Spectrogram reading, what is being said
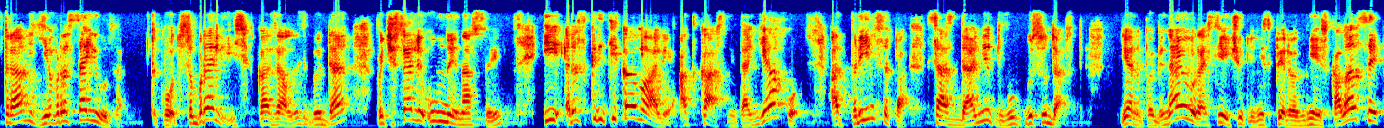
стран Евросоюза. Так вот, собрались, казалось бы, да, почесали умные носы и раскритиковали отказ Нетаньяху от принципа создания двух государств. Я напоминаю, Россия чуть ли не с первых дней эскалации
